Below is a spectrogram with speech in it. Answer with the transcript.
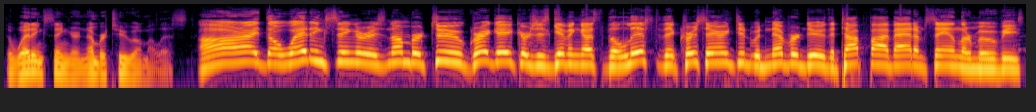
The Wedding Singer, number two on my list. All right, The Wedding Singer is number two. Greg Akers is giving us the list that Chris Harrington would never do, the top five Adam Sandler movies.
